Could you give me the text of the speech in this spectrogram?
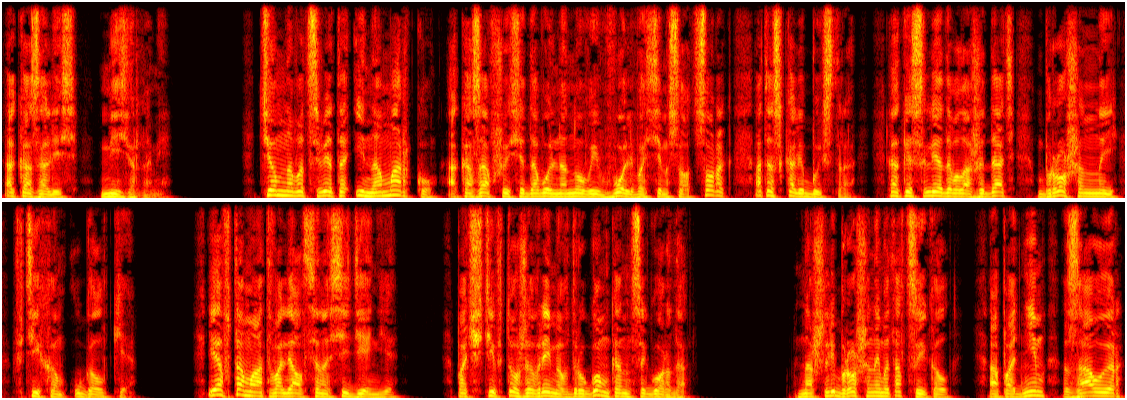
оказались мизерными. Темного цвета иномарку, оказавшуюся довольно новой «Вольво 740», отыскали быстро, как и следовало ожидать, брошенный в тихом уголке. И автомат валялся на сиденье, почти в то же время в другом конце города нашли брошенный мотоцикл, а под ним Зауэр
